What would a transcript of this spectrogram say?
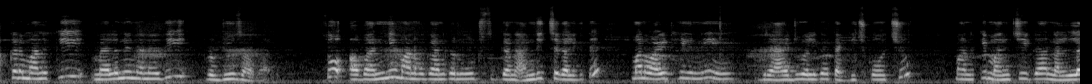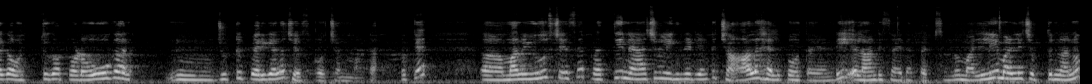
అక్కడ మనకి మెలనిన్ అనేది ప్రొడ్యూస్ అవ్వాలి. సో అవన్నీ మనం కనుక రూట్స్ కానీ అందించగలిగితే మన వైట్ హెయిర్ని గ్రాడ్యువల్గా తగ్గించుకోవచ్చు. మనకి మంచిగా నల్లగా ఒత్తుగా పొడవుగా జుట్టు పెరిగేలా చేసుకోవచ్చు అనమాట ఓకే మనం యూజ్ చేసే ప్రతి న్యాచురల్ ఇంగ్రీడియంట్ చాలా హెల్ప్ అవుతాయండి ఎలాంటి సైడ్ ఎఫెక్ట్స్ ఉండవు. మళ్ళీ మళ్ళీ చెప్తున్నాను.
